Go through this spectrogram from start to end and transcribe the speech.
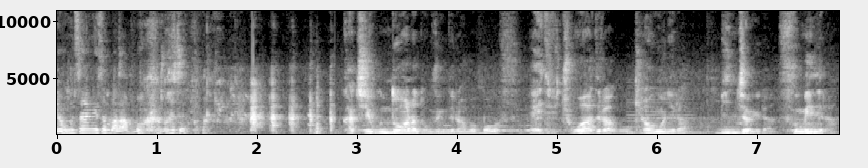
영상에서만 안 먹은 거잖아. 같이 운동하는 동생들을 한번 먹었어 애들이 좋아하더라고 경훈이랑 민정이랑 수민이랑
